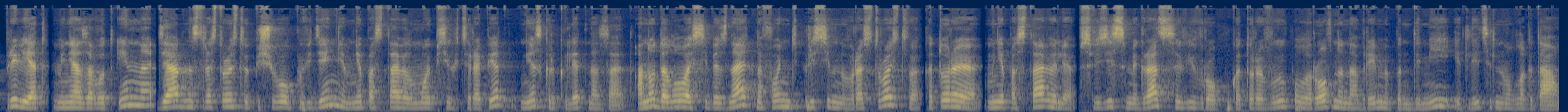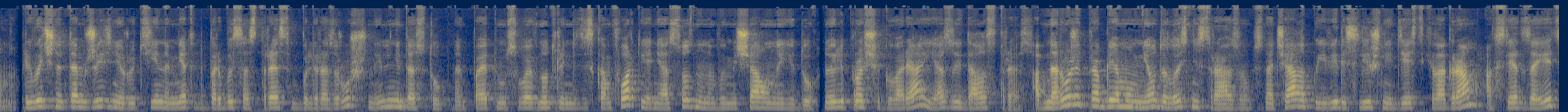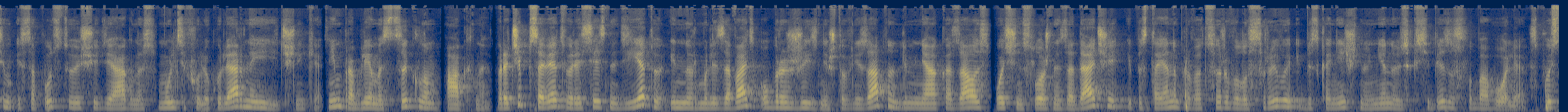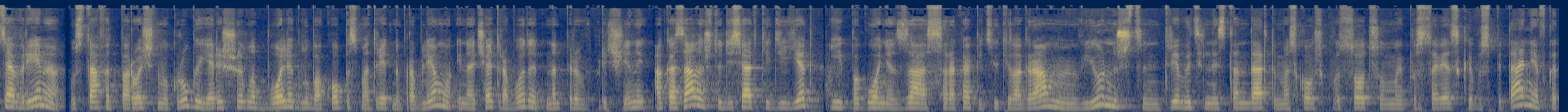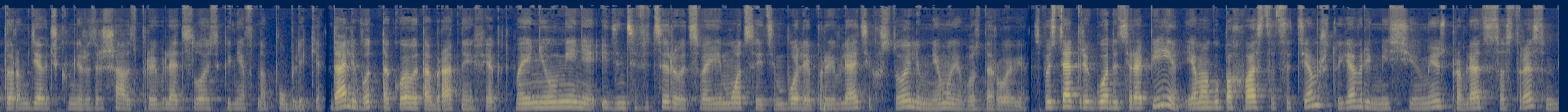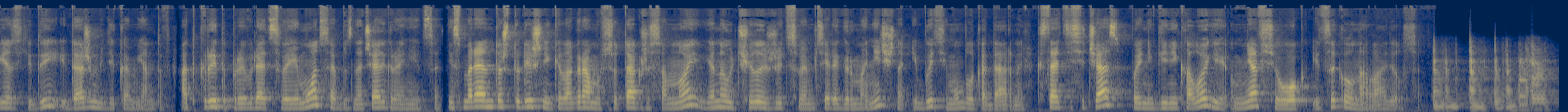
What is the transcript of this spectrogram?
Привет, меня зовут Инна. Диагноз расстройства пищевого поведения мне поставил мой психотерапевт несколько лет назад. Оно дало о себе знать на фоне депрессивного расстройства, которое мне поставили в связи с эмиграцией в Европу, которая выпала ровно на время пандемии и длительного локдауна. Привычный темп жизни, рутина, методы борьбы со стрессом были разрушены или недоступны, поэтому свой внутренний дискомфорт я неосознанно вымещала на еду. Ну или проще говоря, я заедала стресс. Обнаружить проблему мне удалось не сразу. Сначала появились лишние 10 килограмм, а вслед за этим и сопутствующий диагноз – мультифолликулярные яичники. С ним проблемы с циклом, акне. Врачи посоветовали сесть на диету и нормализовать образ жизни, что внезапно для меня оказалось очень сложной задачей и постоянно провоцировало срывы и бесконечную ненависть к себе за слабоволие. Спустя время, устав от порочного круга, я решила более глубоко посмотреть на проблему и начать работать над первопричиной. Оказалось, что десятки диет и погоня за 45 килограммами в юношестве, требовательные стандарты московского социума и постсоветское воспитание, в котором девочкам не разрешалось проявлять злость, гнев на публике, дали вот такой вот обратный эффект. Мое неумение идентифицировать свои эмоции тем более проявлять их стоили мне моего здоровья. Спустя три года терапии я могу похвастаться тем, что я в ремиссии, умею справляться со стрессом без еды и даже медикаментов. Открыто проявлять свои эмоции, обозначать границы. Несмотря на то, что лишние килограммы все так же со мной, я научилась жить в своем теле гармонично и быть ему благодарной. Кстати, сейчас по гинекологии у меня все ок, и цикл наладился.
